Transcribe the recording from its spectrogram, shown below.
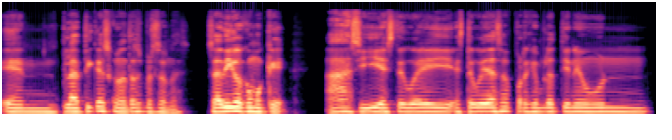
en pláticas con otras personas. O sea, digo como que, ah, sí, este güey, este güey de Asaf, por ejemplo, tiene un,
